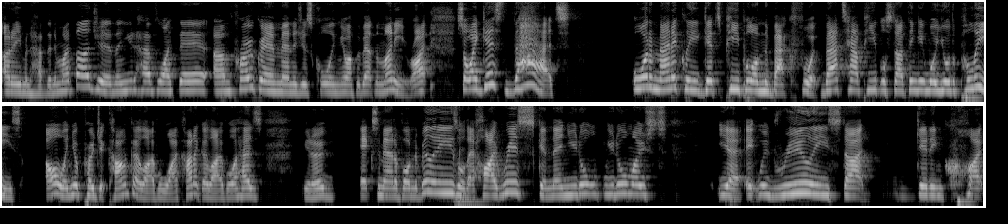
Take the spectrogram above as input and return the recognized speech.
I don't even have that in my budget. And then you'd have like their um, program managers calling you up about the money, right? So I guess that automatically gets people on the back foot. That's how people start thinking, well, you're the police. Oh, and your project can't go live. Well, why can't it go live? Well, it has, you know, X amount of vulnerabilities or they're high risk. And then you'd all you'd almost yeah, it would really start getting quite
